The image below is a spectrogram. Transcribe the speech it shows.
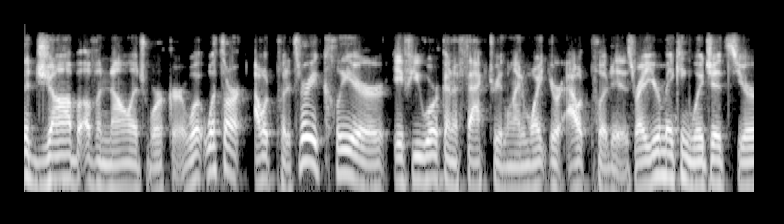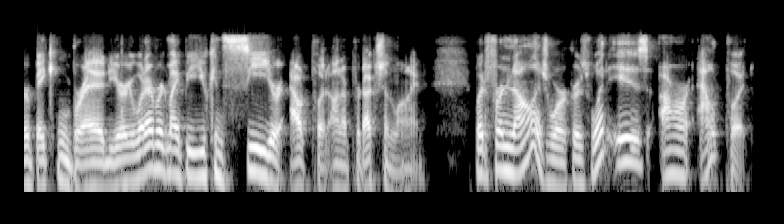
the job of a knowledge worker? What, what's our output? It's very clear if you work on a factory line what your output is, right? You're making widgets, you're baking bread, you're whatever it might be, you can see your output on a production line. But for knowledge workers, what is our output?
